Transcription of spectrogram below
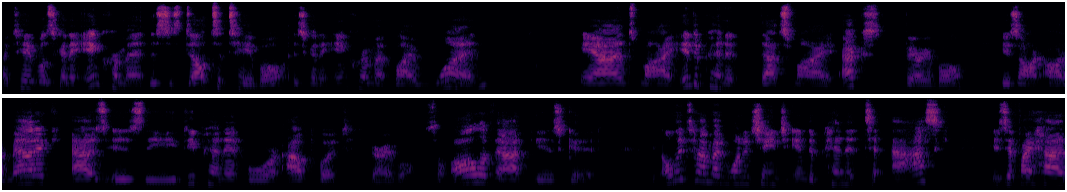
My table is going to increment. This is delta table is going to increment by 1. And my independent, that's my x variable, is on automatic, as is the dependent or output variable. So all of that is good. The only time I'd want to change independent to ask is if I had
